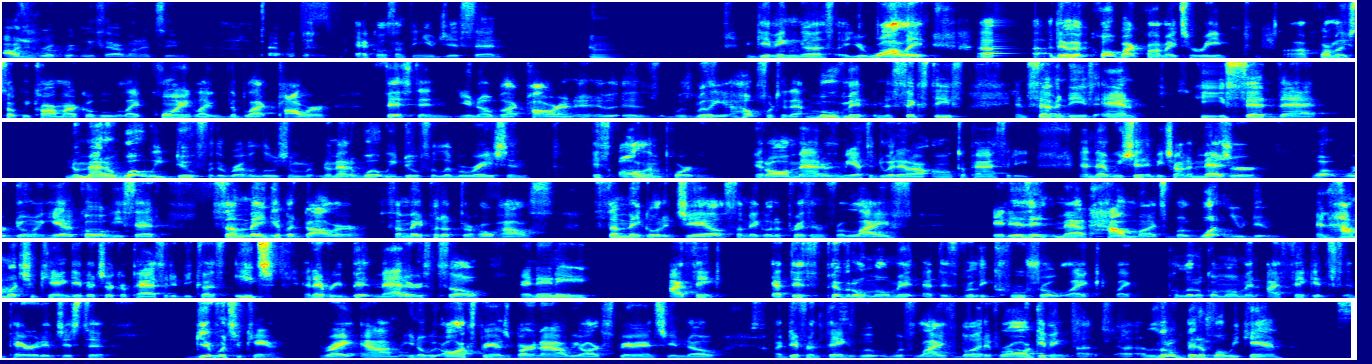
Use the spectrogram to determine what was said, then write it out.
I'll just real quickly say i wanted to echo something you just said giving uh, your wallet. Uh, there's a quote by Kwame Ture, uh, formerly Stokely Carmichael, who like coined like the Black Power fist and you know Black Power, and it, it was really helpful to that movement in the 60s and 70s. And he said that no matter what we do for the revolution, no matter what we do for liberation, it's all important. It all matters, and we have to do it at our own capacity, and that we shouldn't be trying to measure what we're doing. He had a quote. He said, "Some may give a dollar, some may put up their whole house." Some may go to jail, some may go to prison for life. It isn't matter how much, but what you do and how much you can give at your capacity because each and every bit matters. So, in any, I think at this pivotal moment, at this really crucial, like, like political moment, I think it's imperative just to give what you can, right? Um, you know, we all experience burnout, we all experience, you know, different things with, with life, but if we're all giving a, a little bit of what we can,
